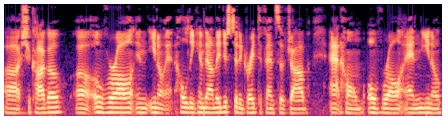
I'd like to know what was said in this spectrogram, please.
uh, Chicago uh, overall, and you know, holding him down. They just did a great defensive job at home overall, and you know,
